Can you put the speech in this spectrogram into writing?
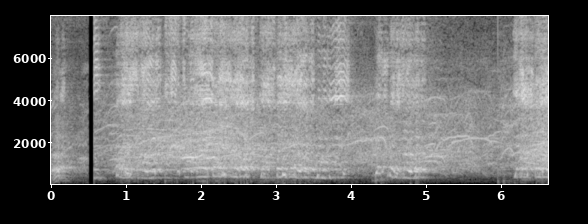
ครับไม่เข้าไม่เข้าไม่เข้าครับลูกนี้ยังไม่เข้ายังไม่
